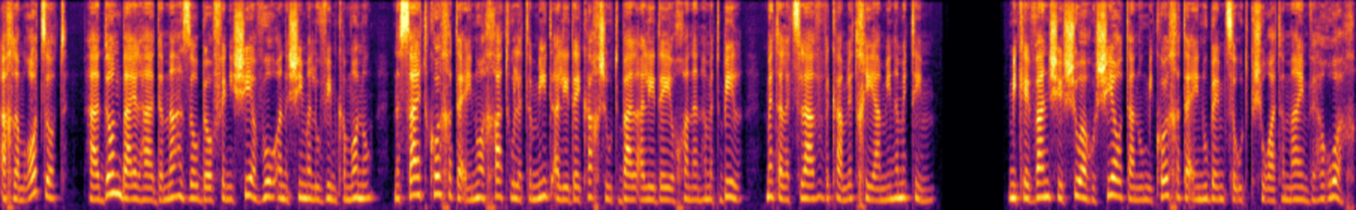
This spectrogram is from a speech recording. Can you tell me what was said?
אך למרות זאת, האדון בא אל האדמה הזו באופן אישי עבור אנשים עלובים כמונו, נשא את כל חטאינו אחת ולתמיד על ידי כך שהוטבל על ידי יוחנן המטביל, מת על הצלב וקם לתחייה מן המתים. מכיוון שישוע הושיע אותנו מכל חטאינו באמצעות פשורת המים והרוח,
